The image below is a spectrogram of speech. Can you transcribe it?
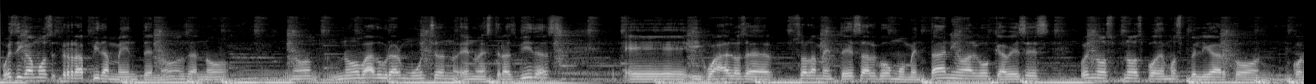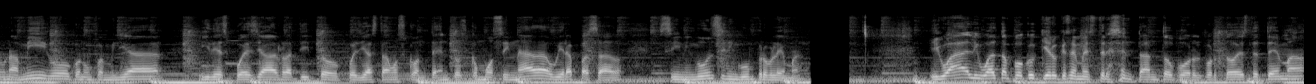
pues digamos, rápidamente, ¿no? O sea, no, no, no va a durar mucho en nuestras vidas. Eh, igual, o sea, solamente es algo momentáneo, algo que a veces pues nos, nos podemos pelear con, con, un amigo, con un familiar y después ya al ratito pues ya estamos contentos, como si nada hubiera pasado, sin ningún, sin ningún problema. Igual, igual tampoco quiero que se me estresen tanto por, por todo este tema,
